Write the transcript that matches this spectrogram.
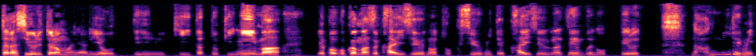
新しいウルトラマンやるよって聞いたときに、まあ、やっぱ僕はまず怪獣の特集を見て、怪獣が全部載ってる。何で見、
